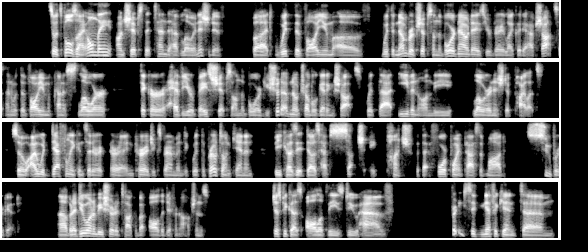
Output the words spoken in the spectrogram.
so it's bullseye only on ships that tend to have low initiative, but with the volume of with the number of ships on the board nowadays, you're very likely to have shots. And with the volume of kind of slower, thicker, heavier base ships on the board, you should have no trouble getting shots with that, even on the lower initiative pilots. So I would definitely consider or encourage experimenting with the proton cannon because it does have such a punch with that four point passive mod. Super good. Uh, but I do want to be sure to talk about all the different options just because all of these do have pretty significant um,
